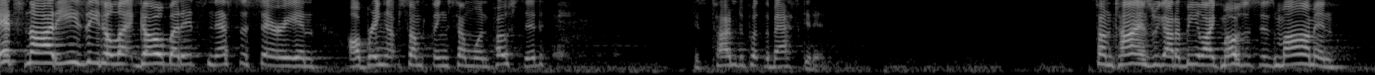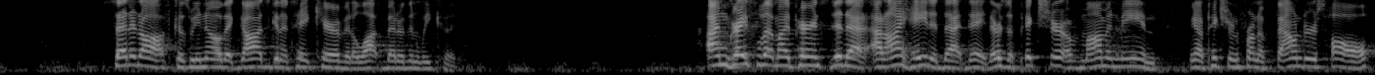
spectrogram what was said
It's not easy to let go, but it's necessary. And I'll bring up something someone posted. Time to put the basket in. Sometimes we got to be like Moses' mom and set it off because we know that God's going to take care of it a lot better than we could. I'm grateful that my parents did that, and I hated that day. There's a picture of mom and me, and we got a picture in front of Founders Hall,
